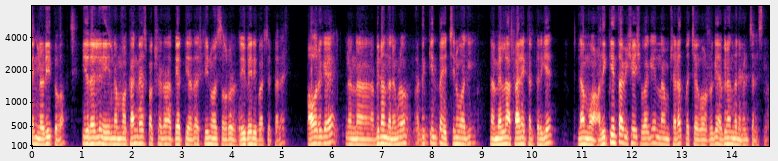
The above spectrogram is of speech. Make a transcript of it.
ಏನ್ ನಡೀತು, ಇದರಲ್ಲಿ ನಮ್ಮ ಕಾಂಗ್ರೆಸ್ ಪಕ್ಷದ ಅಭ್ಯರ್ಥಿಯಾದ ಶ್ರೀನಿವಾಸ್ ಅವರು ಜೈಬೇರಿ ಬರ್ಸಿರ್ತಾರೆ. ಅವರಿಗೆ ನನ್ನ ಅಭಿನಂದನೆಗಳು. ಅದಕ್ಕಿಂತ ಹೆಚ್ಚಿನವಾಗಿ ನಮ್ಮೆಲ್ಲ ಕಾರ್ಯಕರ್ತರಿಗೆ, ನಮ್ಮ, ಅದಕ್ಕಿಂತ ವಿಶೇಷವಾಗಿ ನಮ್ಮ ಶರತ್ ಬಚ್ಚೇಗೌಡರಿಗೆ ಅಭಿನಂದನೆಗಳು ಸಲ್ಲಿಸ್ತೀನಿ.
